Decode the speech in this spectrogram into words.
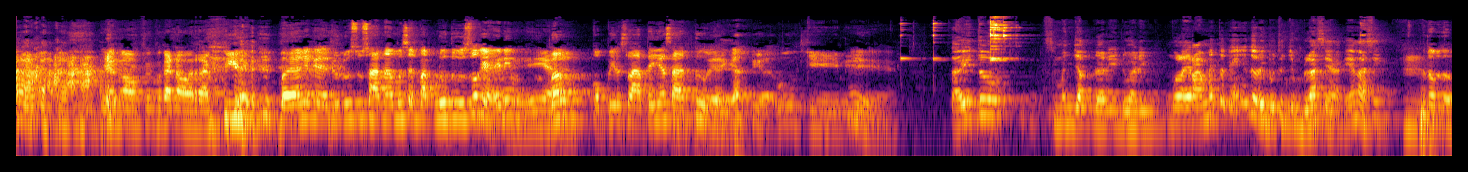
yang ngopi bukan orang. Iya, bayangin kayak dulu Susana mesen 40 tusuk ya, ini Iya. Bang kopi selatenya satu ya kan? Gak mungkin. Iya. Tapi itu semenjak dari 2000 mulai rame tuh kayaknya 2017 ya. Ya nggak sih? Hmm. Betul betul.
